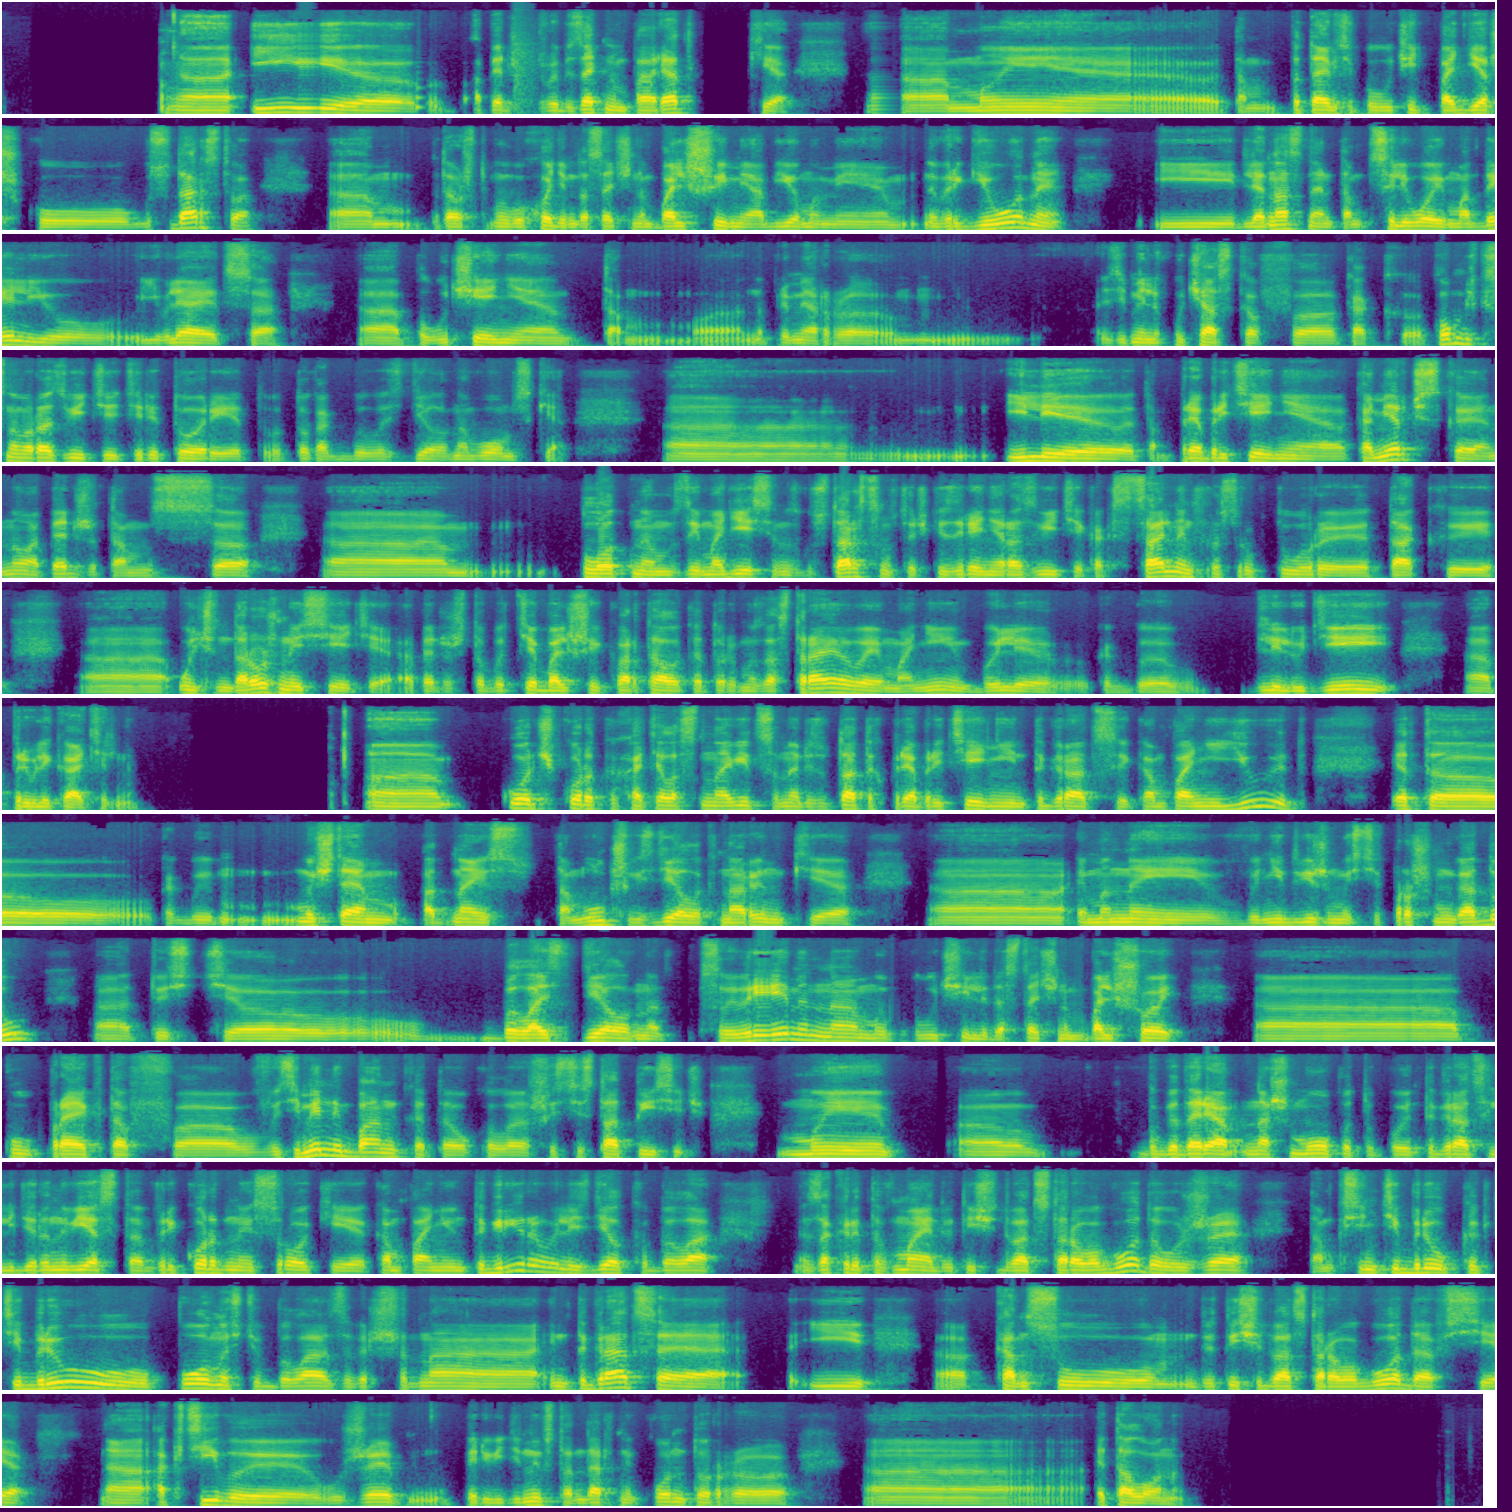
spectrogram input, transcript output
А, и, э, опять же, в обязательном порядке мы э, там, пытаемся получить поддержку государства, потому что мы выходим достаточно большими объемами в регионы, и для нас, наверное, там целевой моделью является получение, там, например, земельных участков как комплексного развития территории, это то, как было сделано в Омске, или там, приобретение коммерческое, но опять же там с а, плотным взаимодействием с государством с точки зрения развития как социальной инфраструктуры, так и а, улично-дорожной сети, опять же, чтобы те большие кварталы, которые мы застраиваем, они были как бы для людей привлекательны. Очень коротко хотел остановиться на результатах приобретения и интеграции компании Юит. Это, как бы, мы считаем, одна из там, лучших сделок на рынке M&A а, в недвижимости в прошлом году. А, то есть э, была сделана своевременно, мы получили достаточно большой пул проектов в земельный банк, это около 600 тысяч. Мы благодаря нашему опыту по интеграции лидер инвеста в рекордные сроки компанию интегрировали. Сделка была закрыта в мае 2022 года. Уже там, к сентябрю, к октябрю полностью была завершена интеграция. И к концу 2022 года все а, активы уже переведены в стандартный контур а, эталона.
